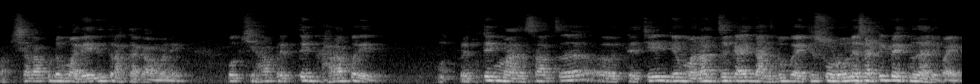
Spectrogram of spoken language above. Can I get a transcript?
पक्षाला कुठं मर्यादित राहता कामा नये. पक्ष हा प्रत्येक घरापर्यंत प्रत्येक माणसाचं त्याचे जे मनात जे काय धाकधूक आहे ते सोडवण्यासाठी प्रयत्न झाले पाहिजे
